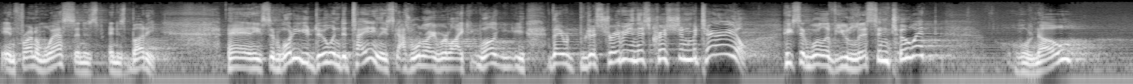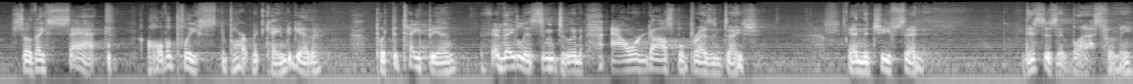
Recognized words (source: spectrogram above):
in front of Wes and his, and his buddy. And he said, What are you doing detaining these guys? Well, they were like, Well, they were distributing this Christian material. He said, Well, have you listened to it? Well, no. So they sat, all the police department came together, put the tape in, and they listened to an hour gospel presentation. And the chief said, This isn't blasphemy.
